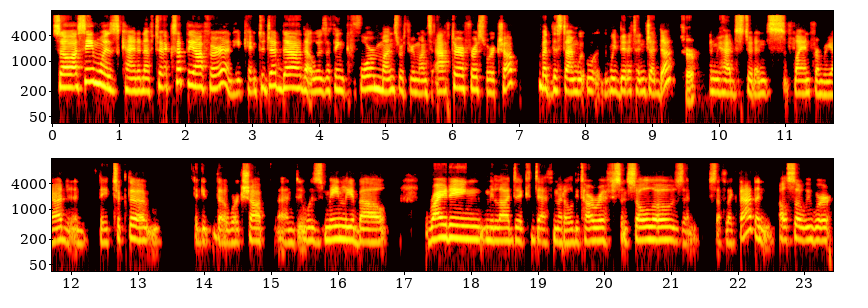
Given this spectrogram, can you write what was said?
So Asim was kind enough to accept the offer and he came to Jeddah. That was, I think, four months or three months after our first workshop. But this time we, we did it in Jeddah. Sure. And we had students flying from Riyadh and they took the, the, the workshop. And it was mainly about writing melodic death metal guitar riffs and solos and stuff like that. And also we were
